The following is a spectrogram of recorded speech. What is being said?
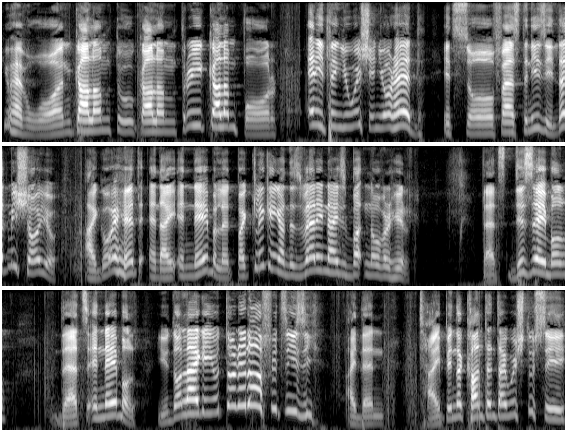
You have one column, two column, three column, four, anything you wish in your head. It's so fast and easy. Let me show you. I go ahead and I enable it by clicking on this very nice button over here. That's disable. That's enable. You don't like it, you turn it off. It's easy. I then type in the content I wish to see,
